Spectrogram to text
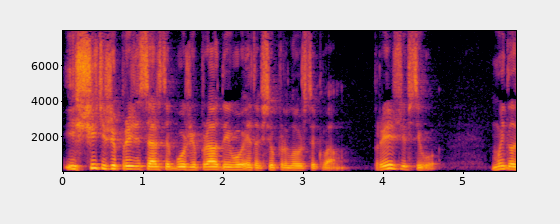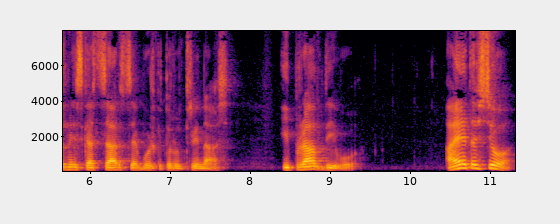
ищите же прежде Царство Божие, правда Его, это все приложится к вам. Прежде всего, мы должны искать Царство Божие, которое внутри нас, и правды Его. А это все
